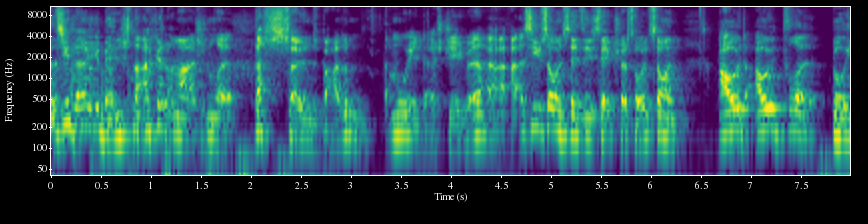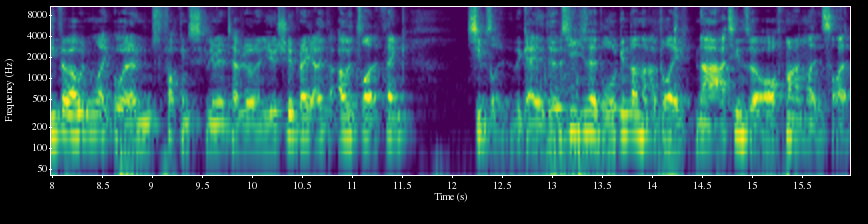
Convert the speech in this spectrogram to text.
mad? See, now you mentioned that, I couldn't imagine, like, this sounds bad. I'm, I'm not going to diss Jake, but I, I, I see someone says he's sexual assault someone, I would, I would, like, believe it. I wouldn't, like, go around and fucking scream it to everyone on YouTube, right? I'd, I would, like, think, seems like the guy to do it. See, you said Logan done that, I'd be like, nah, that seems a bit off, man. Like, it's like,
